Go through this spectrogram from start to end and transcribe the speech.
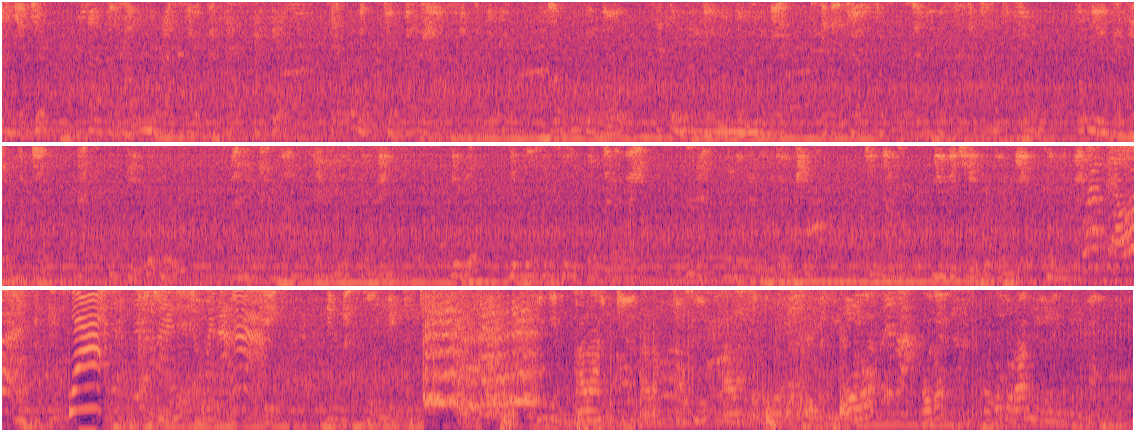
Văn nhậm chức, sau Tổng thống Horacio Cartes cam kết sẽ nỗ lực chống đói nghèo và tham nhũng. Ông cũng tuyên bố sẽ thu hút nhiều nguồn vốn tư nhân để tài trợ cho các dự án cơ sở hạ tầng trọng yếu, cũng như cải thiện hoạt động tại các công ty quốc hữu và hiện đại hóa một cách nước tiểu ngành. Được biết, dịch vụ dân sự của Paraguay do đảng Colorado điều hành, trong đó nhiều vị trí được bổ nhiệm không minh bạch. Ông Cartes Dạ chia sẻ trong một hội nghị đem lại sự ổn định chính trị. Có điểm À là, kiểm tra à là. trong số À là.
